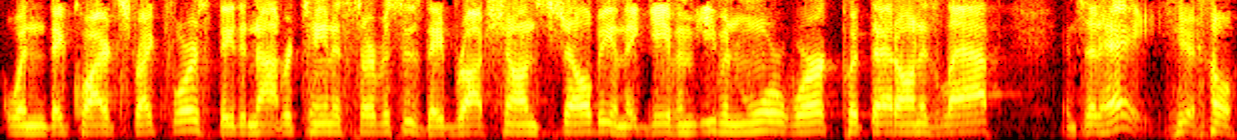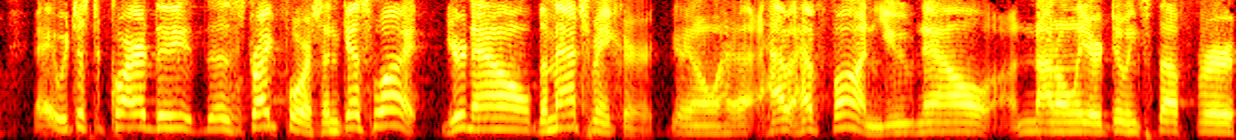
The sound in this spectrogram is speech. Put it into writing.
when they acquired Strikeforce, they did not retain his services. They brought Sean Shelby and they gave him even more work, put that on his lap, and said, "Hey, you know, hey, we just acquired the the Strikeforce, and guess what? You're now the matchmaker. You know, have have fun. You now not only are doing stuff for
